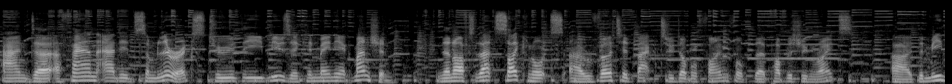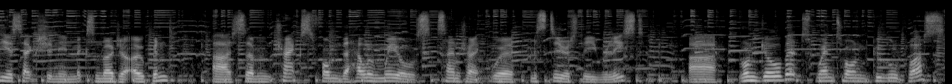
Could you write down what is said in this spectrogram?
and uh, a fan added some lyrics to the music in Maniac Mansion. And then after that, Psychonauts uh, reverted back to Double Fine for their publishing rights. Uh, the media section in Mix and Mojo opened. Uh, some tracks from the Hell on Wheels soundtrack were mysteriously released. Uh, Ron Gilbert went on Google Plus.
